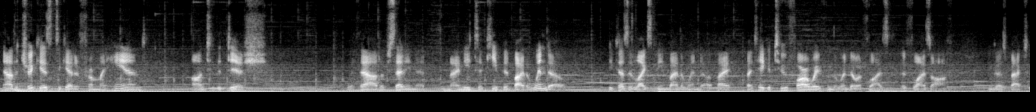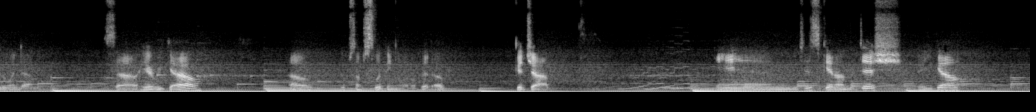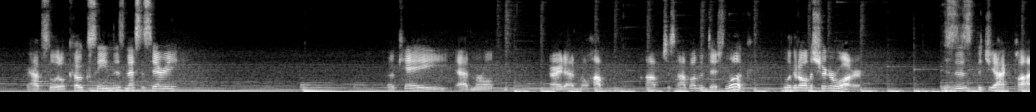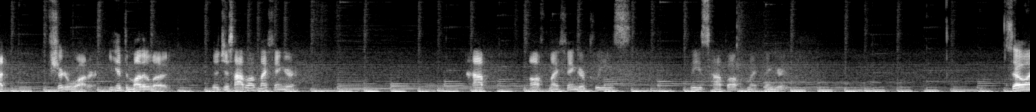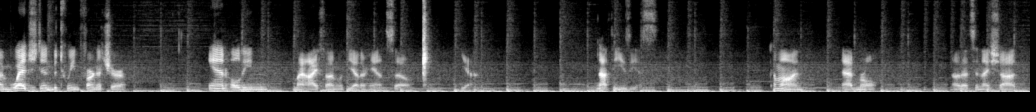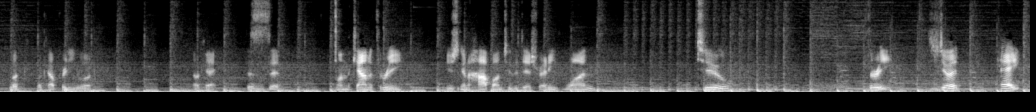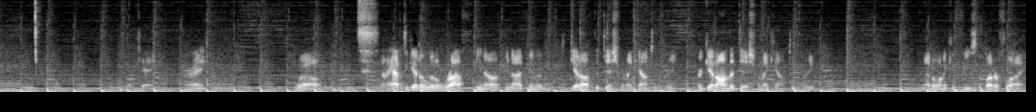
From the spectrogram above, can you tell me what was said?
Now the trick is to get it from my hand onto the dish without upsetting it. And I need to keep it by the window because it likes being by the window. If I if I take it too far away from the window, it flies it flies off and goes back to the window. So here we go. Oh, oops, I'm slipping a little bit. Oh, good job. And just get on the dish. There you go. Perhaps a little coaxing is necessary. Okay, Admiral. Alright, Admiral, hop, hop, just hop on the dish. Look! Look at all the sugar water. This is the jackpot of sugar water. You hit the mother lode. So just hop off my finger. Hop off my finger, please. Please hop off my finger. So I'm wedged in between furniture and holding my iPhone with the other hand. So, yeah. Not the easiest. Come on, Admiral. Oh, that's a nice shot. Look, look how pretty you look. Okay, this is it. On the count of three, you're just gonna hop onto the dish. Ready? One, two, three. Did you do it? Hey. Okay. Alright. Well, I have to get a little rough, you know, if you're not going to get off the dish when I count to three. Or get on the dish when I count to three. I don't want to confuse the butterfly.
